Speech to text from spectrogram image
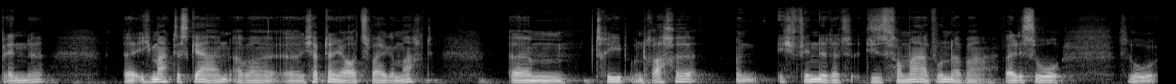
Bände. Äh, ich mag das gern, aber äh, ich habe dann ja auch zwei gemacht, ähm, Trieb und Rache. Und ich finde das, dieses Format wunderbar, weil es so, so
